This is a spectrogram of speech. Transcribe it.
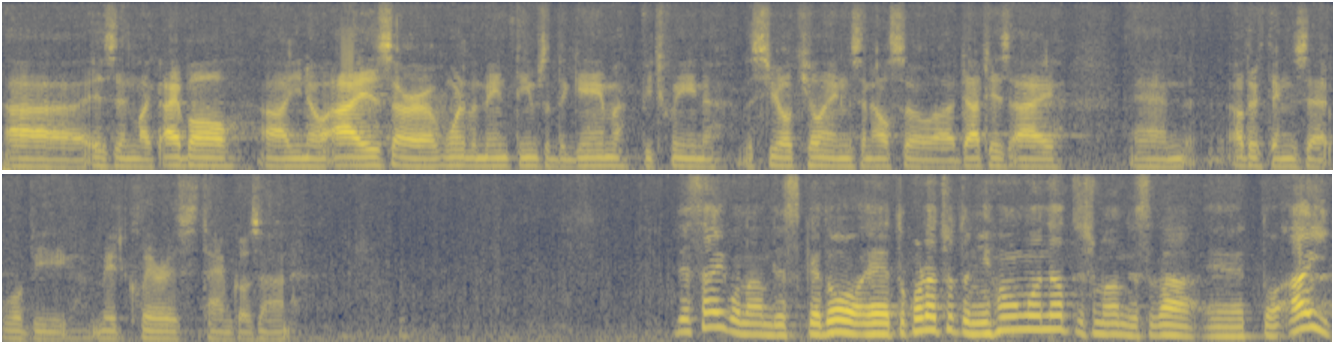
Uh, is in like eyeball. Uh, you know, eyes are one of the main themes of the game between the serial killings and also uh, Date's eye and other things that will be made clear as time goes on. で最後なんですけど、えー、とこれはちょっと日本語になってしまうんですが、えー、と愛っ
